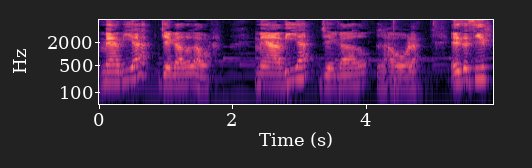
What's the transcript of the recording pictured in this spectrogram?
me había llegado la hora. Me había llegado la hora. Es decir,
